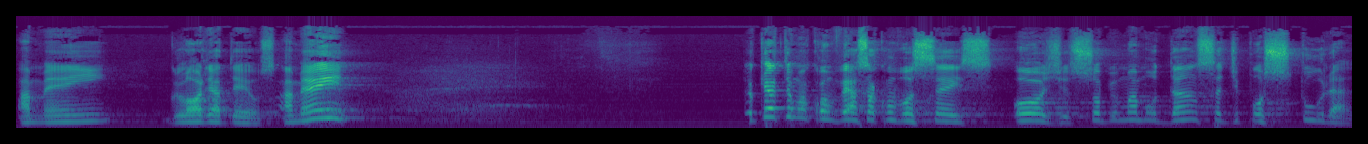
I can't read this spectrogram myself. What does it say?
Amém. Glória a Deus. Amém. Eu quero ter uma conversa com vocês hoje sobre uma mudança de postura.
